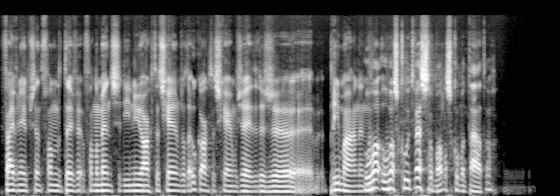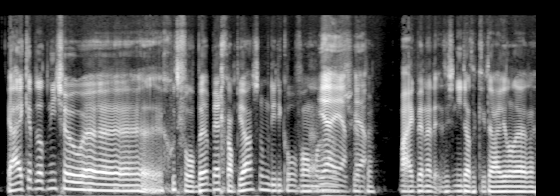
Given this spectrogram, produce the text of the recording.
95% van de, TV, van de mensen die nu achter het scherm zat ook achter het scherm gezeten. Dus eh, prima. En, Hoe, hoe was Koert Westerman als commentator? Ja, ik heb dat niet zo eh, goed voor. Ber- Bergkamp Jaans noemde die die goal van Ja. eh, Ja, ja. Maar ik ben er, het is niet dat ik daar heel eh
